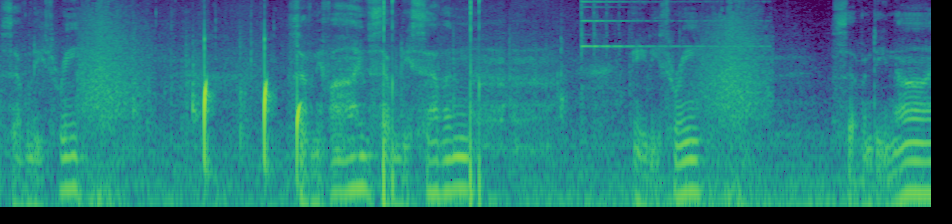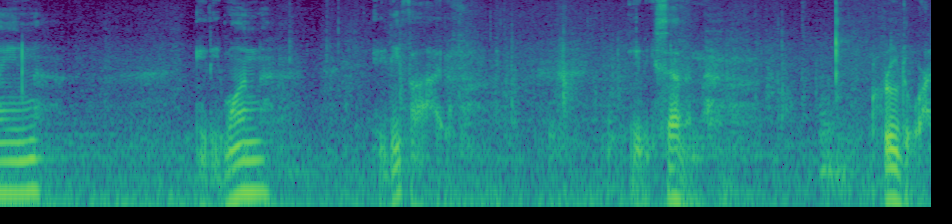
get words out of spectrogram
73, 75, 77, 83, 79, 81, 85, 87, crew door,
